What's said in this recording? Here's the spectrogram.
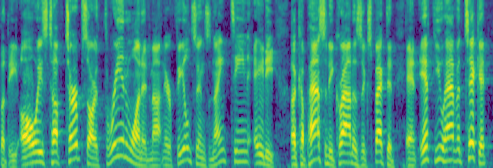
but the always tough Terps are 3 and 1 at Mountaineer Field since 1980. A capacity crowd is expected, and if you have a ticket,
